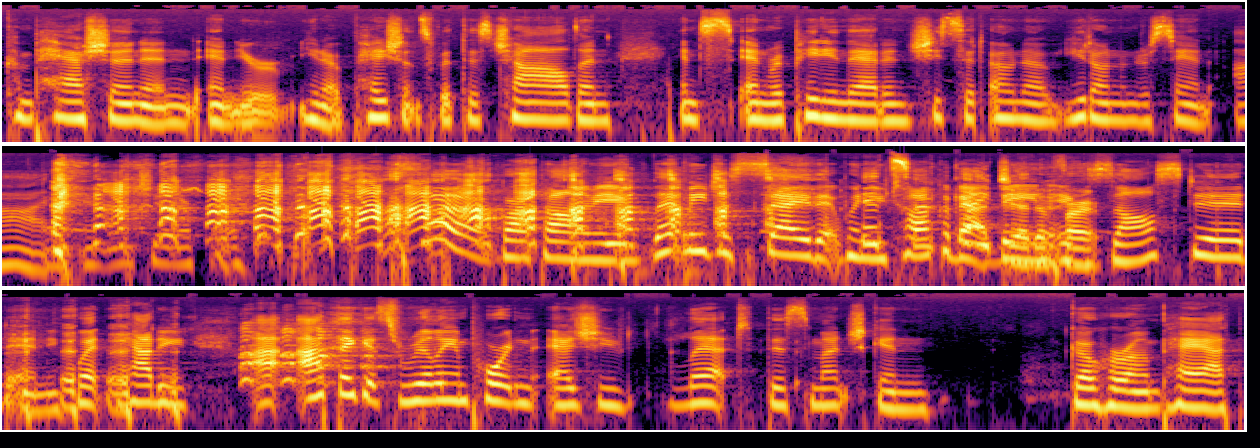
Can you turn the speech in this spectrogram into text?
compassion and, and your you know patience with this child and, and and repeating that and she said oh no you don't understand I am Jennifer so Bartholomew let me just say that when you talk okay, about being Jennifer. exhausted and what how do you I, I think it's really important as you let this munchkin go her own path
